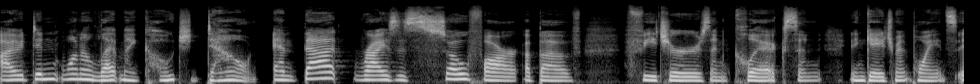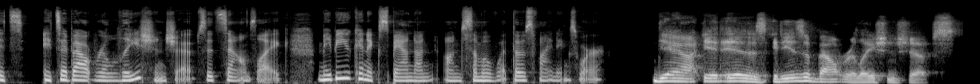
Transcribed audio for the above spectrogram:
I didn't want to let my coach down. And that rises so far above features and clicks and engagement points. It's, it's about relationships. It sounds like maybe you can expand on, on some of what those findings were. Yeah, it is. It is about relationships.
